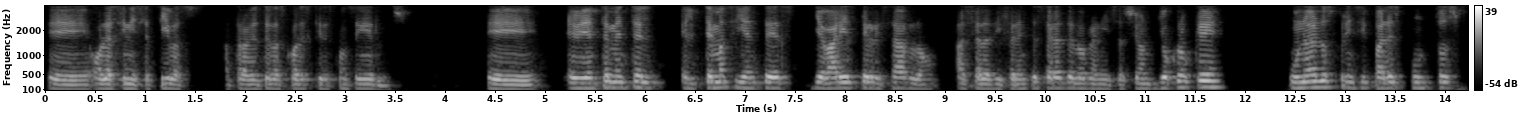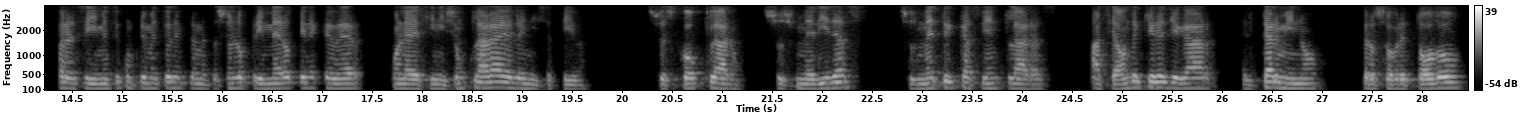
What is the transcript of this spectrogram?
eh, o las iniciativas a través de las cuales quieres conseguirlos. Eh, evidentemente, el, el tema siguiente es llevar y aterrizarlo hacia las diferentes áreas de la organización. Yo creo que uno de los principales puntos para el seguimiento y cumplimiento de la implementación, lo primero tiene que ver con la definición clara de la iniciativa, su scope claro, sus medidas, sus métricas bien claras, hacia dónde quieres llegar, el término, pero sobre todo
